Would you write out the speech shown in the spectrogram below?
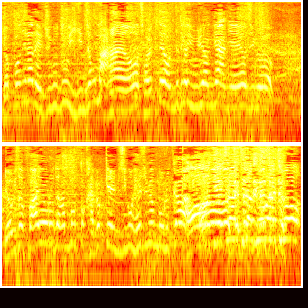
몇 번이나 내주고도 이긴 적 많아요. 절대 Undead가 유리한 게 아니에요, 지금. 여기서 Firelord 한 번 또 가볍게 엠신공 해주면 모를까? 어, 데스라이트가 데스라이트, 위험하죠.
